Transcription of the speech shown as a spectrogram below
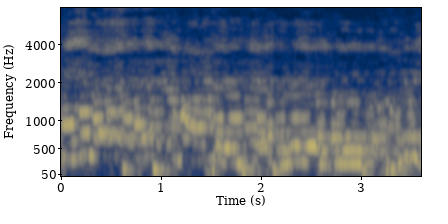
বিলের হে। বুঝলি?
